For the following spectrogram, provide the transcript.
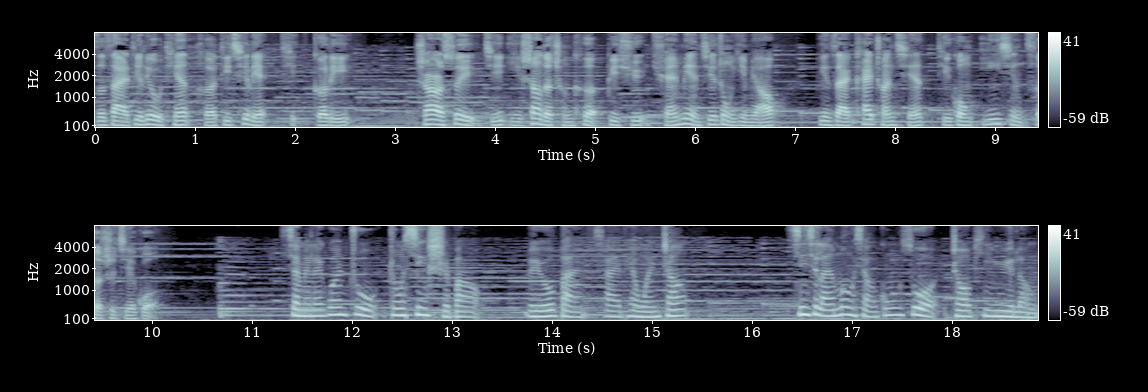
则在第六天和第七连隔离。十二岁及以上的乘客必须全面接种疫苗。并在开船前提供阴性测试结果。下面来关注《中新时报》旅游版下一篇文章：新西兰梦想工作招聘遇冷。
